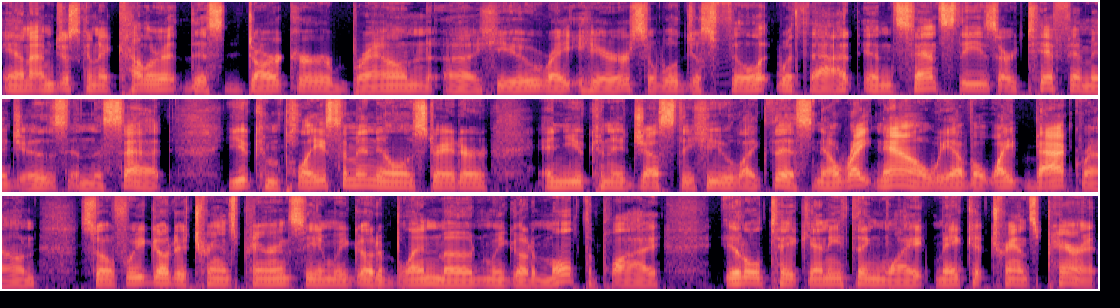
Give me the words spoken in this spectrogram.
and I'm just going to color it this darker brown uh, hue right here. So we'll just fill it with that. And since these are TIFF images in the set, you can place them in Illustrator and you can adjust the hue like this. Now, right now we have a white background. So if we go to transparency and we go to blend mode and we go to multiply, it'll take anything white, make it transparent.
